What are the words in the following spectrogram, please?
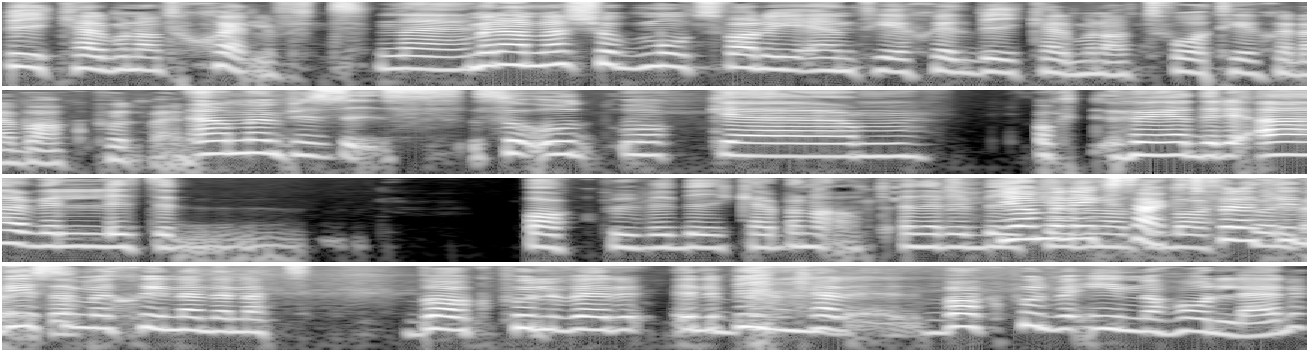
bikarbonat självt. Nej. Men annars så motsvarar ju en tesked bikarbonat två teskedar bakpulver. Ja men precis. Så, och, och, ehm, och hur är det, är väl lite bakpulver bikarbonat? Eller är det Ja bikarbonat men och exakt, för att det är det som är skillnaden att bakpulver, eller bikar, bakpulver innehåller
